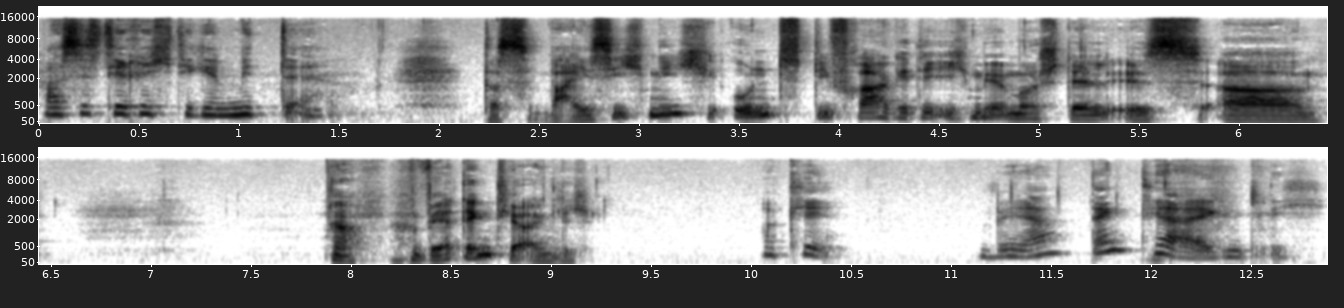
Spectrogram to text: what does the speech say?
Was ist die richtige Mitte? Das weiß ich nicht. Und die Frage, die ich mir immer stelle, ist, äh, ja, wer denkt hier eigentlich? Okay. Wer denkt hier eigentlich?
